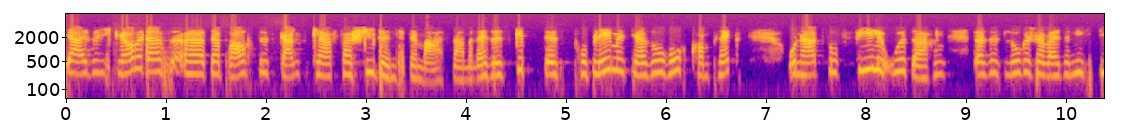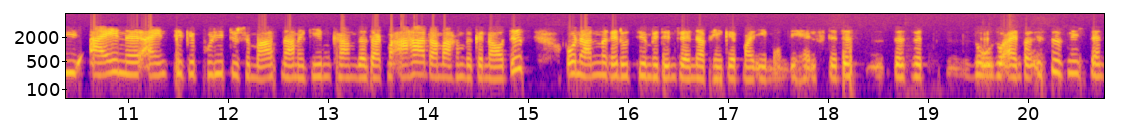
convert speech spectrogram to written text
Ja, also ich glaube, dass äh, da braucht es ganz klar verschiedenste Maßnahmen. Also es gibt das Problem ist ja so hochkomplex und hat so viele Ursachen, dass es logischerweise nicht die eine einzige politische Maßnahme geben kann. Da sagt man, aha, da machen wir genau das und dann reduzieren wir den Gender Pay Gap mal eben um die Hälfte. Das, das wird so so einfach ist es nicht, denn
